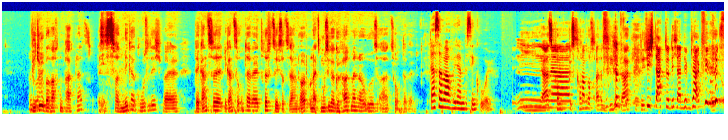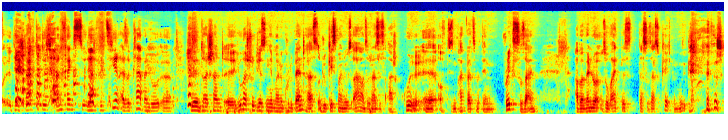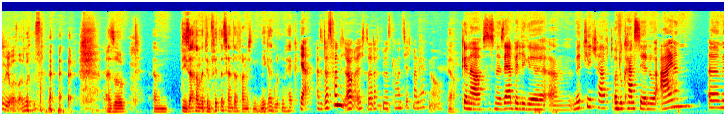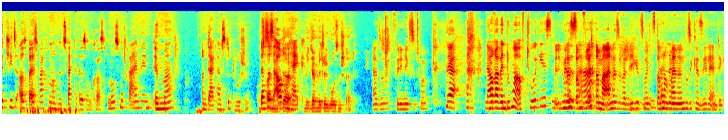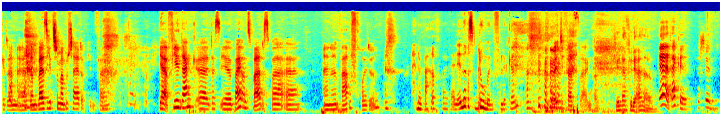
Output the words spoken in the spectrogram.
Videoüberwachten Parkplatz. Es ist zwar mega gruselig, weil der ganze, die ganze Unterwelt trifft sich sozusagen dort und als Musiker gehört man in den USA zur Unterwelt. Das ist aber auch wieder ein bisschen cool. Ja, es Na, kommt, es kommt drauf an, wie stark du dich wie stark du dich an dem Tag fühlst. äh, wie stark du dich anfängst zu identifizieren. Also klar, wenn du äh, hier in Deutschland äh, Jura studierst und hier mal eine coole Band hast und du gehst mal in die USA und so, dann ist es arsch cool, äh, auf diesem Parkplatz mit den Freaks zu sein. Aber wenn du so weit bist, dass du sagst, okay, ich bin Musiker, das ist schon wieder was anderes. also ähm, die Sache mit dem Fitnesscenter fand ich einen mega guten Hack. Ja, Also das fand ich auch echt, da dachte ich mir, das kann man sich echt mal merken auch. Ja. genau. Es ist eine sehr billige ähm, Mitgliedschaft und du kannst dir nur einen äh, Mitgliedsausweis machen und eine zweite Person kostenlos mit reinnehmen, immer. Und da kannst du duschen. Und das ist auch jeder- ein Hack. Mit der mittelgroßen Stadt. Also für die nächste Tour. Ja. Laura, wenn du mal auf Tour gehst, in Wenn ich mir das doch vielleicht nochmal anders überlege so, und jetzt doch noch meine Musikerseele entdecke, dann, äh, dann weiß ich jetzt schon mal Bescheid auf jeden Fall. Ja, vielen Dank, äh, dass ihr bei uns wart. Das war äh, eine wahre Freude, eine wahre Freude, ein inneres Blumenpflücken. möchte ich fast sagen. Vielen Dank für die Einladung. Ja, danke. War schön.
